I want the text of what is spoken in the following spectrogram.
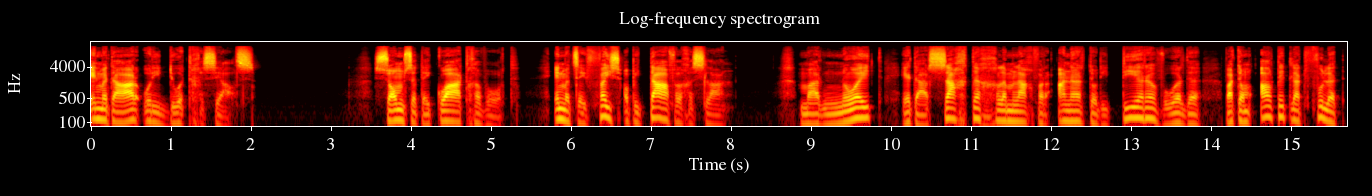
en met haar oor die dood gesels. Soms het hy kwaad geword en met sy vuis op die tafel geslaan. Maar nooit het haar sagte glimlag verander tot die tere woorde wat hom altyd laat voel het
